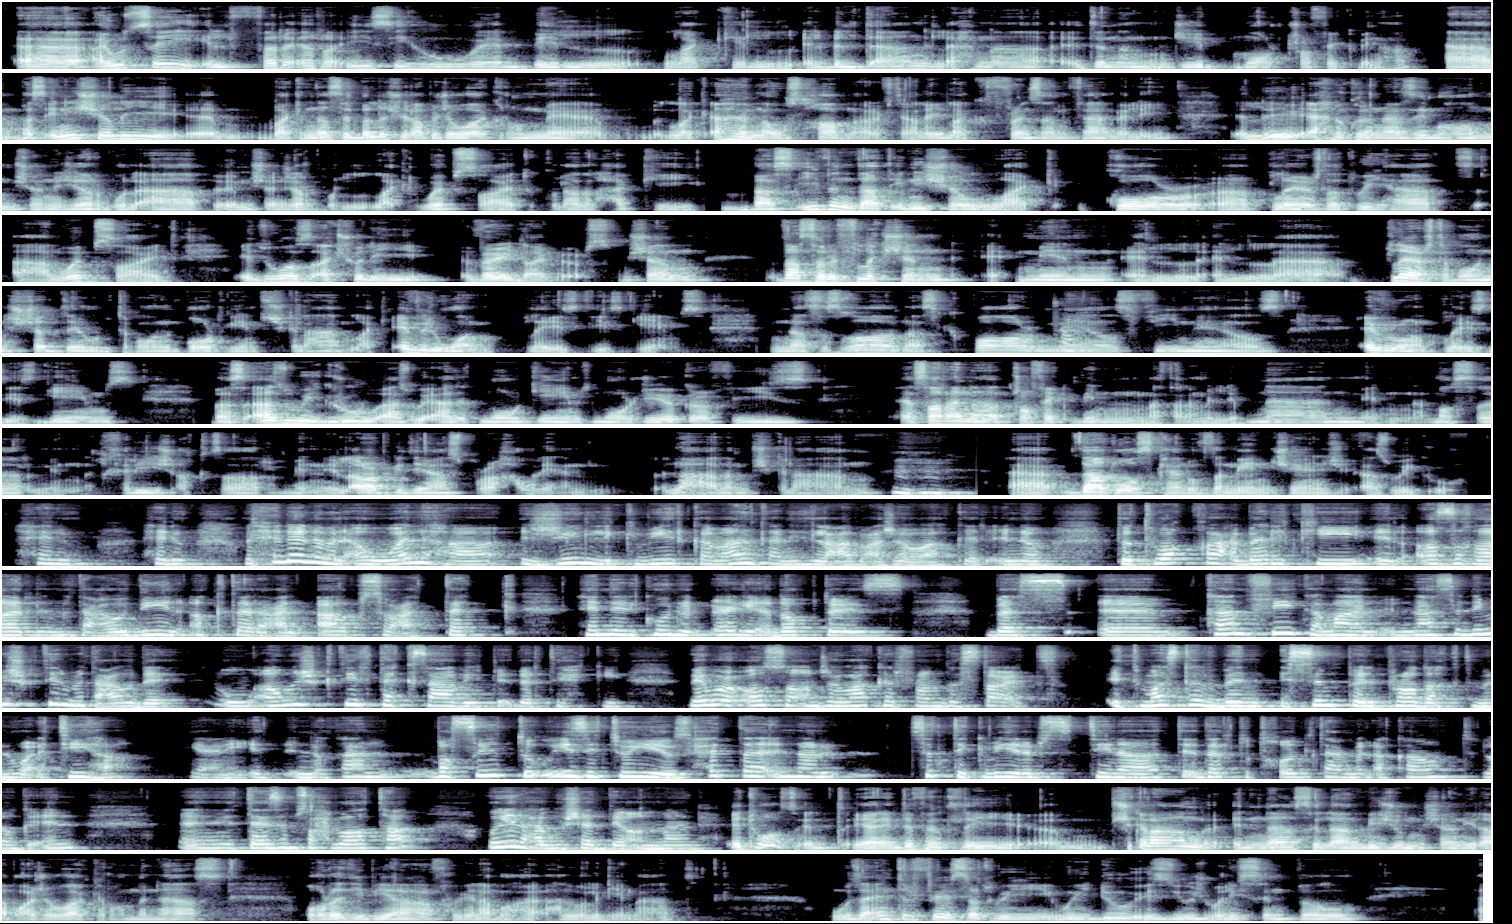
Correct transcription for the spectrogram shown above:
Uh, I would say الفرق الرئيسي هو بال like ال- البلدان اللي إحنا قدرنا نجيب more traffic منها. uh, بس initially uh, like الناس اللي بلشوا يلعبوا جواكر هم like أهلنا وأصحابنا عرفت علي؟ like friends and family. اللي إحنا كنا نعزمهم مشان نجربوا الآب مشان نجربوا like الويب سايت وكل هذا الحكي. بس even that initial like core uh, players that we had على الويب سايت it was actually very diverse. مشان that's a reflection من ال ال players تبعون الشدة وتبعون البورد جيمز بشكل عام like everyone plays these games ناس صغار ناس كبار صح. males females everyone plays these games بس as we grew as we added more games more geographies صار عندنا ترافيك من مثلا من لبنان من مصر من الخليج اكثر من الارابيك دياسبورا حوالين العالم بشكل عام مهم. uh, that was kind of the main change as we grew حلو، حلو، والحلو إنه من أولها الجيل الكبير كمان كان يلعب على جواكر، إنه تتوقع بلكي الأصغر المتعودين أكتر على الapps وعلى الtech هن يكونوا الearly adopters. بس كان في كمان الناس اللي مش كتير متعودة أو مش كتير tech savvy بتقدر تحكي. They were also on جواكر from the start. It must have been a simple product من وقتيها. يعني إنه كان بسيط وeasy to use. حتى إنه ست كبيرة بالستينات تقدر تدخل تعمل اكونت لوج ان تعزم صحباتها ويلعبوا شدة اونلاين. Was it, يعني definitely بشكل عام الناس اللي عم بيجوا مشان يلعبوا على جواكر هم الناس already بيعرفوا يلعبوا هدول الجيمات. و the interface that we we do is usually simple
